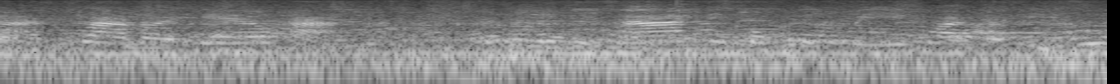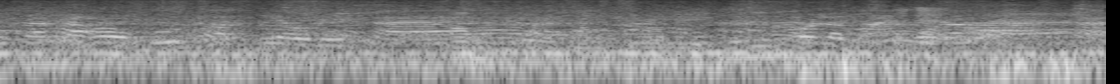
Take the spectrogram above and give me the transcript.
ค่ะปลาลอยแก้วค่ะหน้าติดปกติปีกว่าจะสีลูกนะคะออกลูกตอนเดียวเลยค่ะผลไม้โบราณค่ะ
